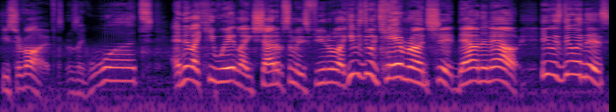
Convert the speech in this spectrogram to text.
he survived. I was like, what? And then like he went and, like shot up somebody's funeral. Like he was doing camera and shit, down and out. He was doing this,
